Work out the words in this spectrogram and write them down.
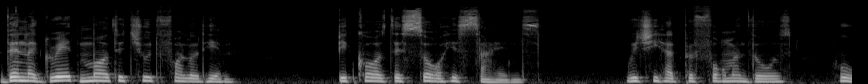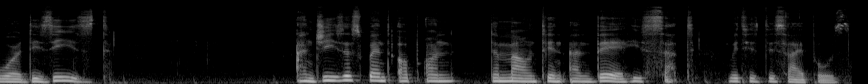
Then a great multitude followed him because they saw his signs, which he had performed on those who were diseased. And Jesus went up on the mountain, and there he sat with his disciples.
